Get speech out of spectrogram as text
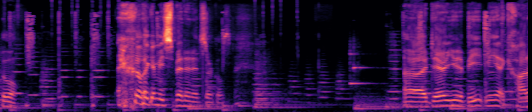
Cool. Look at me spinning in circles. Uh, dare you to beat me at Con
